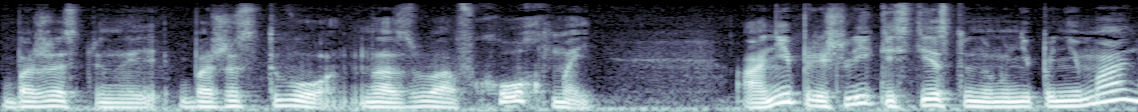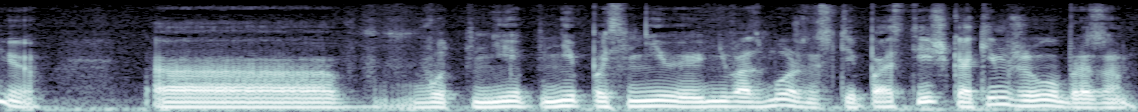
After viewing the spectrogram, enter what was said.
божественное божество, назвав хохмой, они пришли к естественному непониманию – Э, вот не, не, не, невозможности постичь, каким же образом.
